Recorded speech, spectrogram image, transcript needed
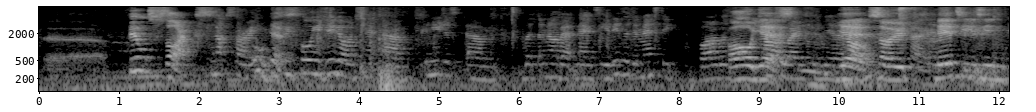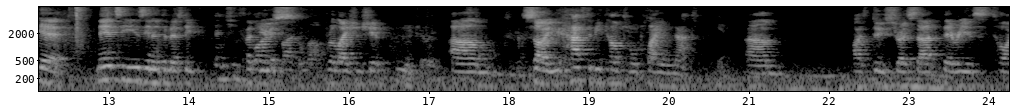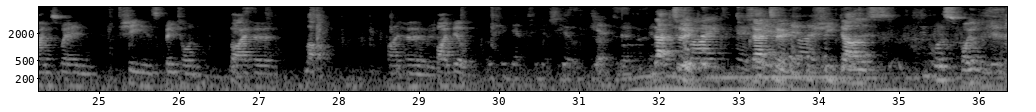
uh, Bill Sikes. Not sorry. Oh, yes. Before you do go on to, um, can you just um, let them know about Nancy? It is a domestic violence Oh, yes. situation. Yeah, so So, Nancy is in yeah, Nancy is in a domestic And she's blinded abuse by the love, relationship. literally. Um, so you have to be comfortable playing that. Um, I do stress that there is times when she is beat on by her lover, by her by Bill. Well, she gets, she gets killed. Yes. That too. By. That too. She does. I didn't want to spoil the end.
